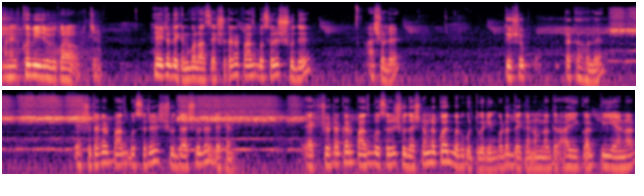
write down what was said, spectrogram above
মানে খুবই ইজিভাবে করা হচ্ছে। হ্যাঁ এটা দেখেন, বলা আছে। একশো টাকার পাঁচ বছরের সুদে আসলে দুইশো টাকা হলে একশো টাকার পাঁচ বছরের সুদ আসলে দেখেন, একশো টাকার পাঁচ বছরের সুদ আসলে আমরা কয়েকভাবে করতে পারি। অঙ্কটা দেখেন, আমাদের I equal P N R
